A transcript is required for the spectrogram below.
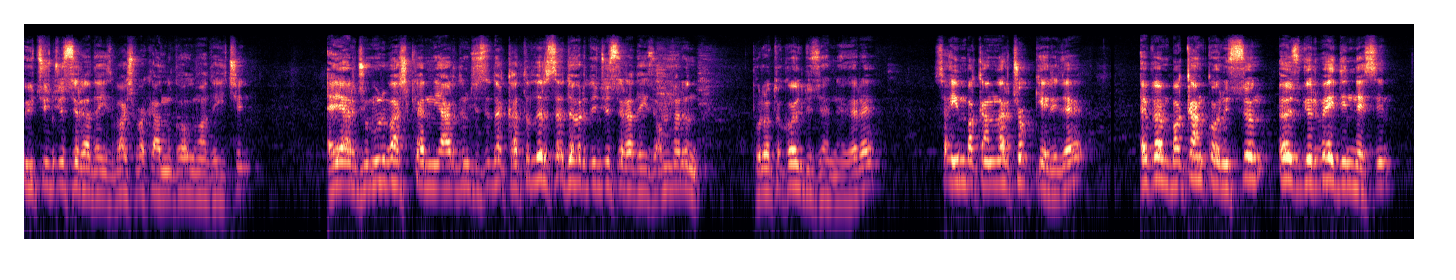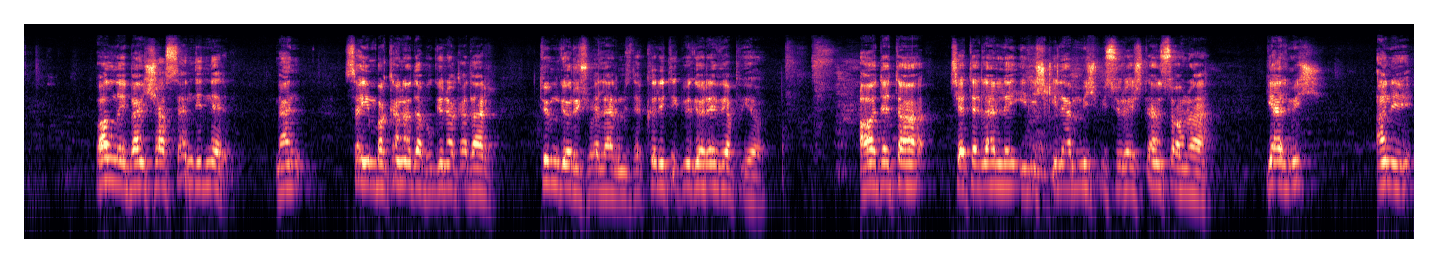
üçüncü sıradayız başbakanlık olmadığı için. Eğer Cumhurbaşkanı yardımcısı da katılırsa dördüncü sıradayız onların protokol düzenine göre. Sayın bakanlar çok geride. Efendim bakan konuşsun, Özgür Bey dinlesin. Vallahi ben şahsen dinlerim. Ben Sayın Bakan'a da bugüne kadar tüm görüşmelerimizde kritik bir görev yapıyor. Adeta çetelerle ilişkilenmiş bir süreçten sonra gelmiş. Hani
